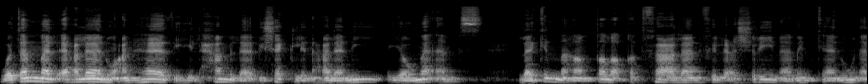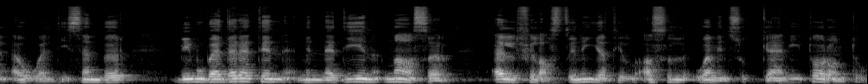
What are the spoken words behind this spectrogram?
وتم الإعلان عن هذه الحملة بشكل علني يوم أمس لكنها انطلقت فعلا في العشرين من كانون الأول ديسمبر بمبادرة من نادين ناصر الفلسطينية الأصل ومن سكان تورونتو.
